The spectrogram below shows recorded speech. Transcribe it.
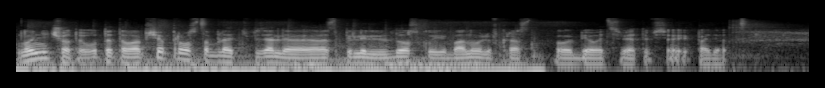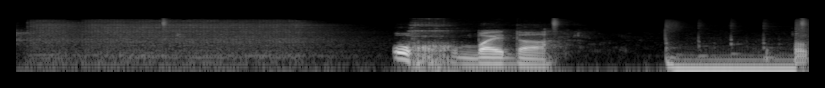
Ну ничего ты, вот это вообще просто, блядь, взяли, распилили доску, ебанули в красный, белый цвет и все, и пойдет. Ух, байда. Вот,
